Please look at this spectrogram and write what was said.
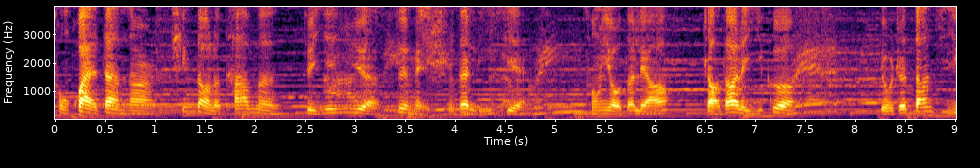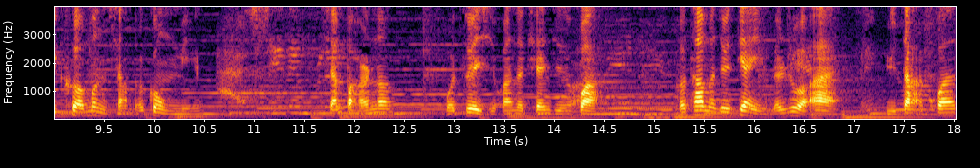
从坏蛋那儿听到了他们对音乐、对美食的理解，从有的聊找到了一个有着当极客梦想的共鸣。闲白呢，我最喜欢的天津话。和他们对电影的热爱，与大宽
